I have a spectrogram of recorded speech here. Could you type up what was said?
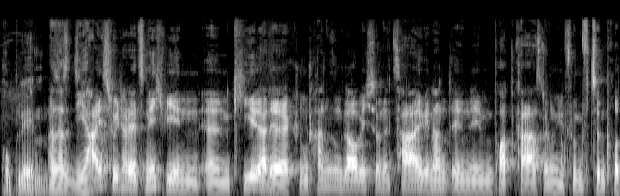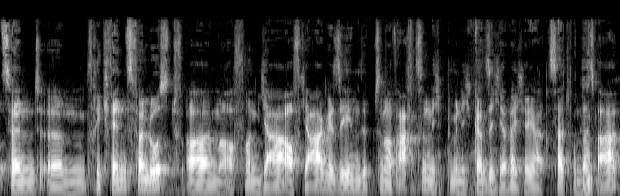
Problemen. Also die High Street hat jetzt nicht wie in, in Kiel, da hat der Knut Hansen, glaube ich, so eine Zahl genannt in dem Podcast, irgendwie 15 Prozent ähm, Frequenzverlust, ähm, auch von Jahr auf Jahr gesehen, 17 auf 18. Ich bin mir nicht ganz sicher, welcher Jahreszeitraum das war.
